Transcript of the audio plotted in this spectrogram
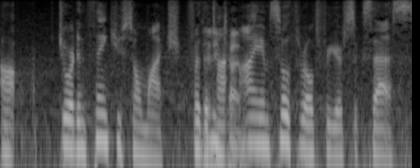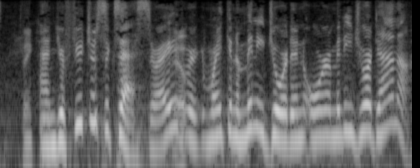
Uh, Jordan, thank you so much for the Anytime. time. I am so thrilled for your success. Thank you. And your future success, right? Yep. We're making a mini Jordan or a mini Jordana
